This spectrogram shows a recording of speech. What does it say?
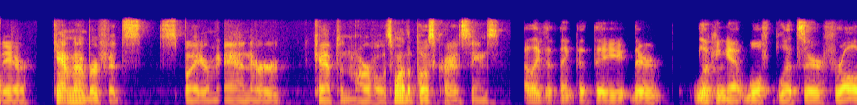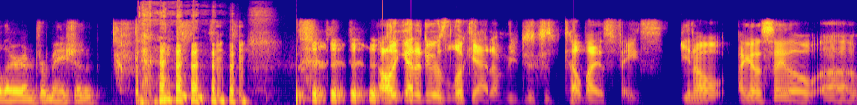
Fair. Can't remember if it's Spider Man or Captain Marvel. It's one of the post credit scenes. I like to think that they they're looking at Wolf Blitzer for all their information. all you got to do is look at him. You just, just, tell by his face. You know, I got to say though, uh,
